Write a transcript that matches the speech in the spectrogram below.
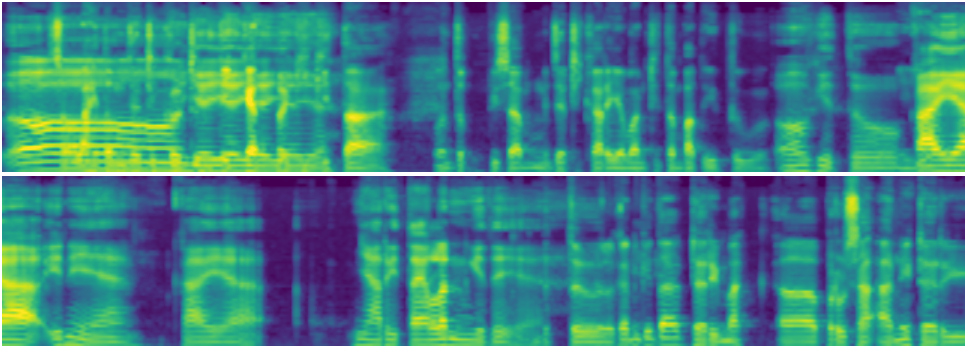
Seolah itu menjadi Oh, golden iya, iya, ticket iya, bagi iya. kita untuk bisa menjadi karyawan di tempat itu. Oh gitu. Iya. Kayak ini ya, kayak nyari talent gitu ya. Betul, kan kita dari eh, perusahaan nih dari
